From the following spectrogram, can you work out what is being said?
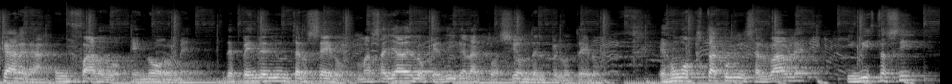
carga un fardo enorme. Depende de un tercero, más allá de lo que diga la actuación del pelotero. Es un obstáculo insalvable y vista así,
